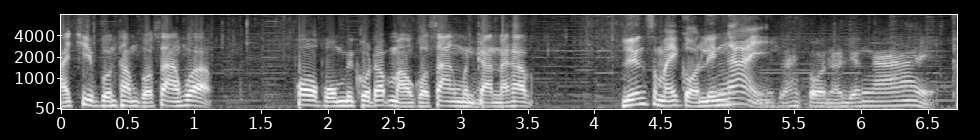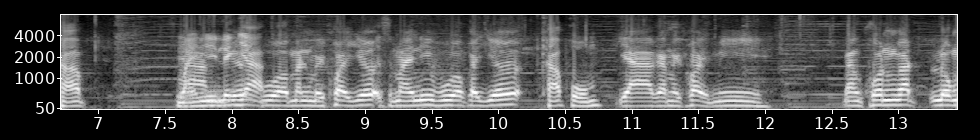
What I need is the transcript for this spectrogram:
อาชีพคนทำก่อสร้างเพราะว่าพ่อผมเป็นคนรับเหมาก่อสร้างเหมือนกันนะครับ เลี้ยงสมัยก่อนเลี้ยงง่ายสมัยก่อนนะเลี้ยงง่ายครับส มัยนี้เลี้ยงยาก วัวมันไม่ค่อยเยอะ สมัยนี้วัวก็เยอะ ครับผมยาก็ไม่ค่อยมี บางคนก็ลง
